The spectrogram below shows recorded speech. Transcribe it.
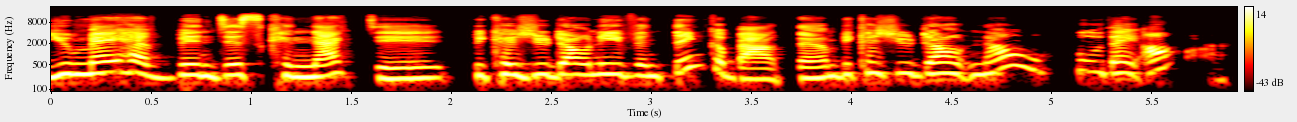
you may have been disconnected because you don't even think about them because you don't know who they are.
